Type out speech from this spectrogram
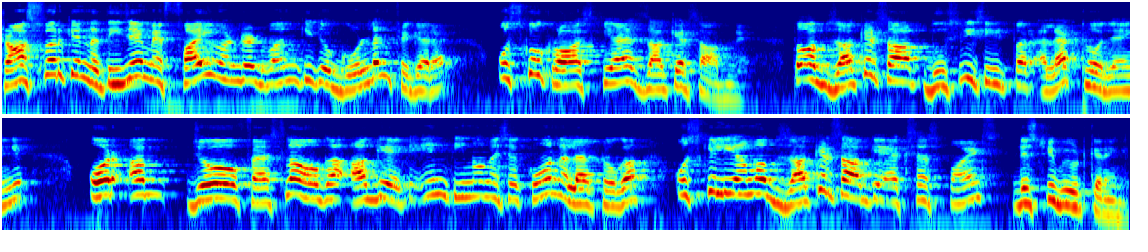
ट्रांसफ़र के नतीजे में फाइव हंड्रेड वन की जो गोल्डन फिगर है, उसको क्रॉस किया है जाकिर साहब ने। तो अब जाकिर साहब दूसरी सीट पर इलेक्ट हो जाएँगे। और अब जो फैसला होगा आगे कि इन तीनों में से कौन इलेक्ट होगा, उसके लिए हम अब जाकिर साहब के एक्सेस पॉइंट्स डिस्ट्रीब्यूट करेंगे।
